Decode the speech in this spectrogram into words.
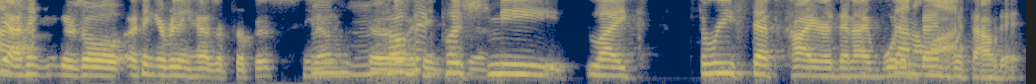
yeah i Um, think there's all i think everything has a purpose you know Mhm. So COVID think, pushed yeah. me like three steps higher than I would have a been lot. without it.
